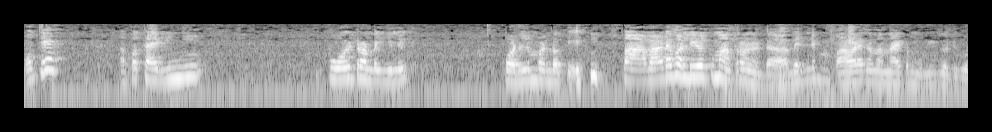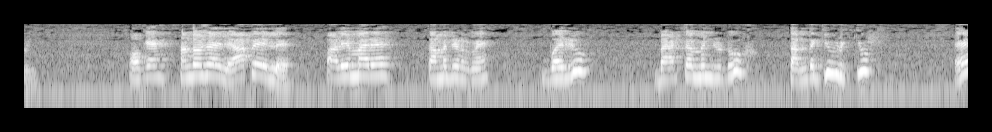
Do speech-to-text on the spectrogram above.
ഓക്കെ? അപ്പൊ കരിഞ്ഞ് പോയിട്ടുണ്ടെങ്കിൽ കുടലും പണ്ടൊക്കെ. പാവാട പള്ളികൾക്ക് മാത്രമാണ് കേട്ടോ. അവരിന്റെ പാവാടയൊക്കെ നന്നായിട്ട് മുറുകി കെട്ടിക്കൊള്ളി ഓക്കെ? സന്തോഷമായില്ലേ ആപ്പയല്ലേ പാളിയന്മാരെ കമന്റ് ഇടണേ. വരൂ. ബാഡ് കമന്റ് ഇട്ടു. തന്തയ്ക്ക് വിളിക്കൂ. ഏ?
